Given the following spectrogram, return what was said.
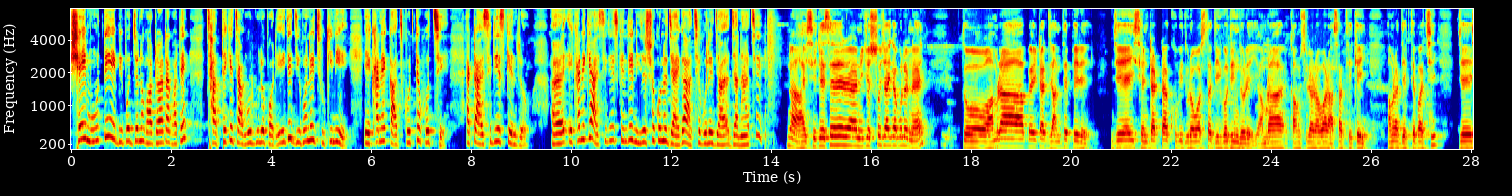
সেই মুহূর্তে এই বিপজ্জনক ঘটনাটা ঘটে, ছাদ থেকে চাঙড়গুলো পড়ে। এই যে জীবনের ঝুঁকি নিয়ে এখানে কাজ করতে হচ্ছে একটা আইসিডিএস কেন্দ্র এখানে কি আইসিডিএস কেন্দ্রে নিজস্ব কোনো জায়গা আছে বলে জানা আছে? না, আইসিডিএসের নিজস্ব জায়গা বলে নেয় তো আমরা এটা জানতে পেরে যে এই সেন্টারটা খুবই দুরবস্থা দীর্ঘদিন ধরেই। আমরা কাউন্সিলর হওয়ার আশা থেকেই আমরা দেখতে পাচ্ছি যে এই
